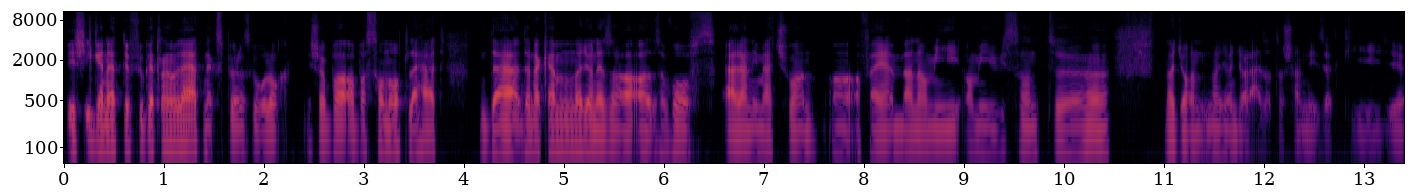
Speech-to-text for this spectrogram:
és igen, ettől függetlenül lehetnek Spurs gólok, és abba, abba Son ott lehet, de, de nekem nagyon ez a, az a Wolves elleni meccs van a, a fejemben, ami, ami viszont nagyon, nagyon gyalázatosan nézett ki így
